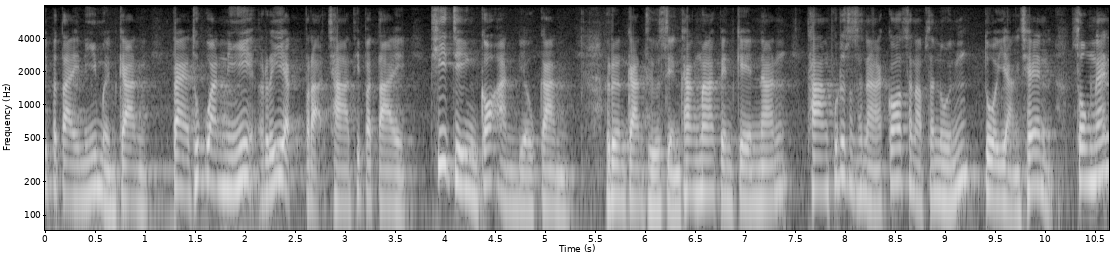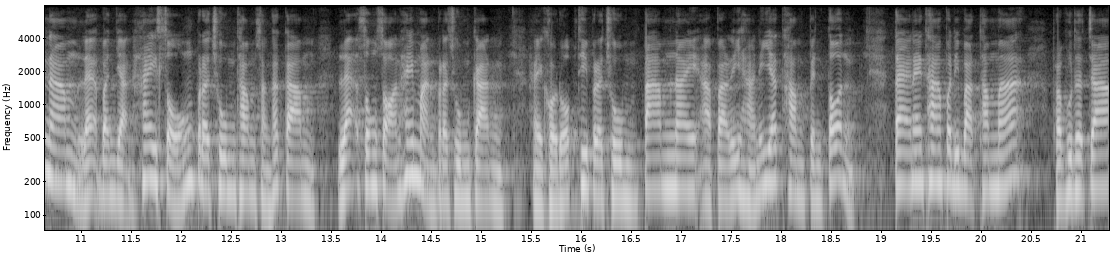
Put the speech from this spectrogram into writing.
ธิปไตยนี้เหมือนกัน แต่ทุกวันนี้เรียกประชาธิปไตยที่จริงก็อันเดียวกัน เรื่องการถือเสียงข้างมากเป็นเกณฑ์นั้น ทางพุทธศาสนาก็สนับสนุนตัวอย่างเช่น ทรงแนะนำและบัญญัติให้สงฆ์ประชุมทำสังฆกรรม และทรงสอนให้หมั่นประชุมกัน ให้เคารพที่ประชุมตามในอปาริหานิยธรรมเป็นต้น แต่ในทางปฏิบัติธรรมะ พระพุทธเจ้า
